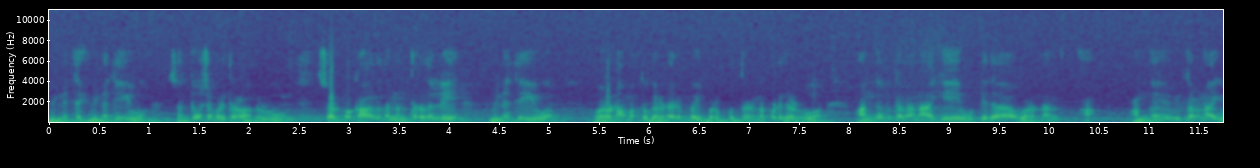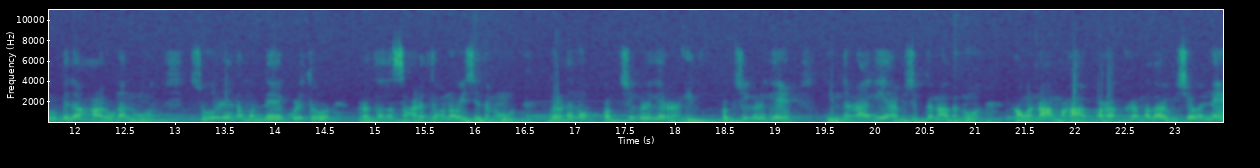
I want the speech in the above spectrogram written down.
ವಿನತ, ವಿನತಿಯು ಸಂತೋಷಭರಿತಳಾದಳು. ಸ್ವಲ್ಪ ಕಾಲದ ನಂತರದಲ್ಲಿ ವಿನತಿಯು ವರುಣ ಮತ್ತು ಗರುಡರೆಂಬ ಇಬ್ಬರು ಪುತ್ರರನ್ನು ಪಡೆದಳು. ಅಂಗವಿಕಲನಾಗಿ ಹುಟ್ಟಿದ ವರುಣನ್ ಅಂಗವಿಕಲನಾಗಿ ಹುಟ್ಟಿದ ಅರುಣನು ಸೂರ್ಯನ ಮುಂದೆ ಕುಳಿತು ರಥದ ಸಾರಥ್ಯವನ್ನು ವಹಿಸಿದನು. ಗರುಡನು ಪಕ್ಷಿಗಳಿಗೆ ಪಕ್ಷಿಗಳಿಗೆ ಇಂದ್ರನಾಗಿ ಅಭಿಷಿಕ್ತನಾದನು. ಅವನ ಮಹಾಪರಾಕ್ರಮದ ವಿಷಯವನ್ನೇ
